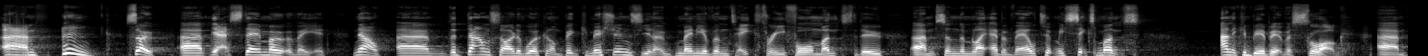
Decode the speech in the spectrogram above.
Um, so, um, yeah, stay motivated. Now, um, the downside of working on big commissions, you know, many of them take three, four months to do. Um, some of them, like Ebbw Vale, took me six months. And it can be a bit of a slog. Um,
